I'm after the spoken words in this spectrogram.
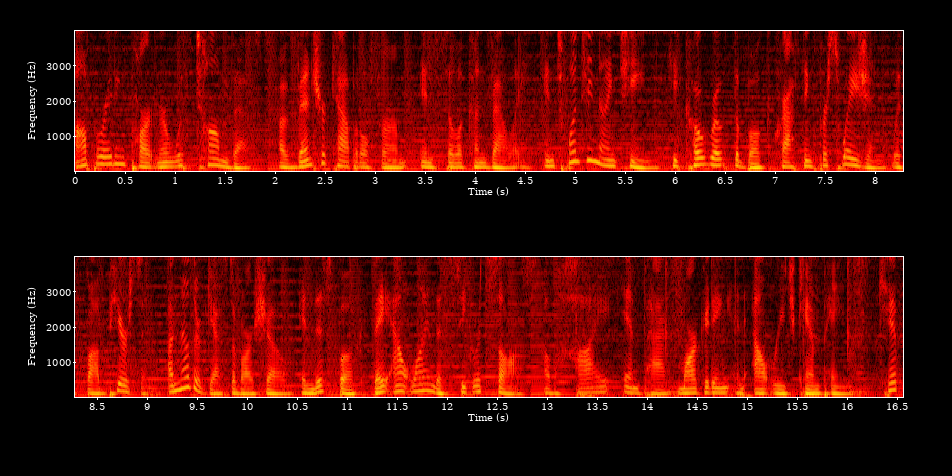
operating partner with Tomvest, a venture capital firm in Silicon Valley. In 2019, he co wrote the book Crafting Persuasion with Bob Pearson, another guest of our show. In this book, they outline the secret sauce of high impact marketing and outreach campaigns. Kip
